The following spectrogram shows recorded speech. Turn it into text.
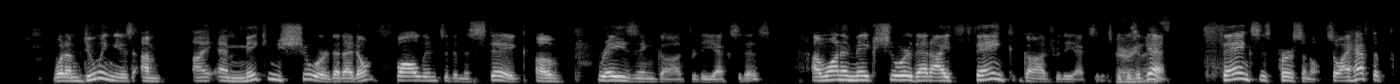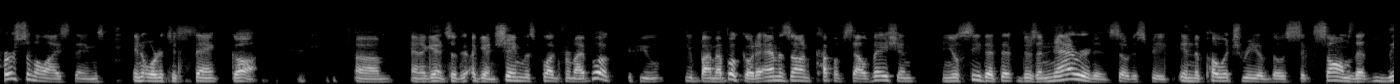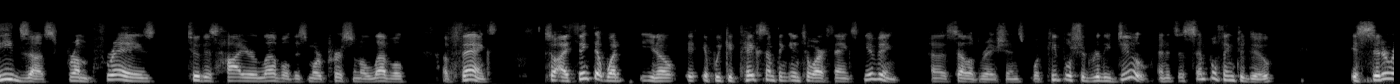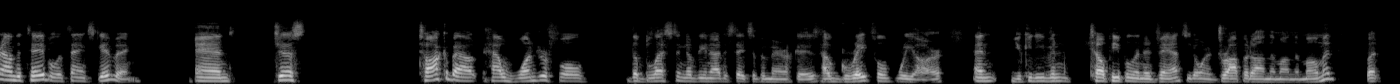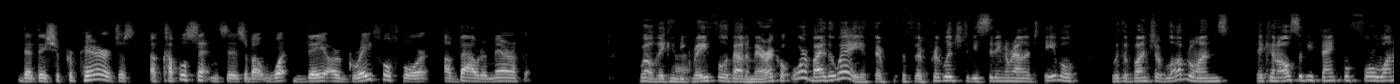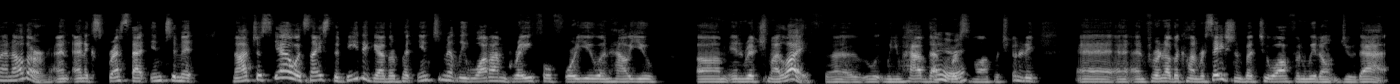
What I'm doing is I'm I am making sure that I don't fall into the mistake of praising God for the Exodus. I want to make sure that I thank God for the Exodus because Very again, nice. thanks is personal. So I have to personalize things in order to thank God. Um, and again, so the, again, shameless plug for my book. If you, you buy my book, go to Amazon, Cup of Salvation, and you'll see that, there's a narrative, so to speak, in the poetry of those six Psalms that leads us from praise to this higher level, this more personal level of thanks. So I think that what, you know, if we could take something into our Thanksgiving uh, celebrations, what people should really do, and it's a simple thing to do, is sit around the table at Thanksgiving and just talk about how wonderful the blessing of the United States of America is, how grateful we are. And you could even tell people in advance, you don't want to drop it on them on the moment, but that they should prepare just a couple sentences about what they are grateful for about America. Well, they can be uh, grateful about America, or by the way, if they're if they're privileged to be sitting around the table with a bunch of loved ones, they can also be thankful for one another and, and express that intimate not just yeah, well, it's nice to be together, but intimately what I'm grateful for you and how you um, enrich my life uh, when you have that personal opportunity and, and, for another conversation. But too often we don't do that.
